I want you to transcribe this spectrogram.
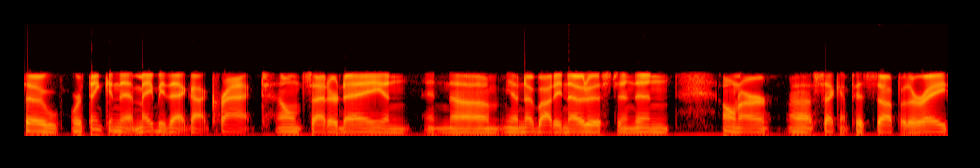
so we're thinking that maybe that got cracked on Saturday and and um you know nobody noticed. And then on our uh second pit stop of the race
